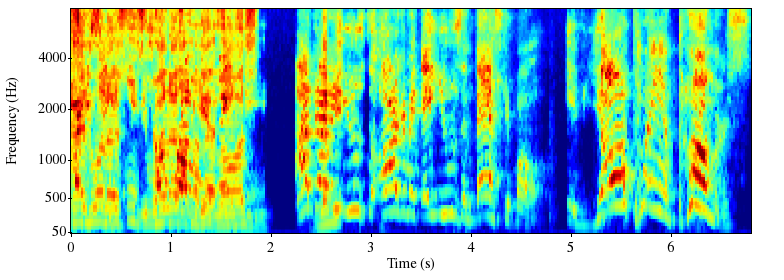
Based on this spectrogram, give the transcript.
guys want us? You want us to get the lost? I gotta me- use the argument they use in basketball. If y'all playing plumbers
